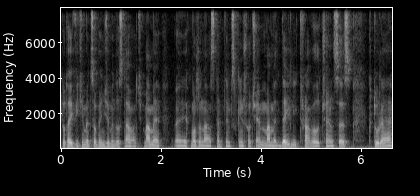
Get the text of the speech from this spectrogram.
Tutaj widzimy, co będziemy dostawać. Mamy, e, może na następnym screenshocie, mamy Daily Travel Chances, które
